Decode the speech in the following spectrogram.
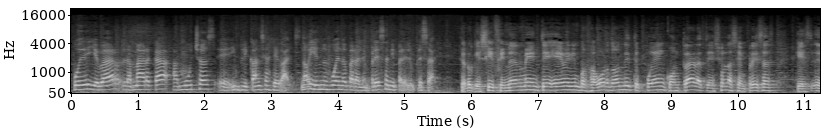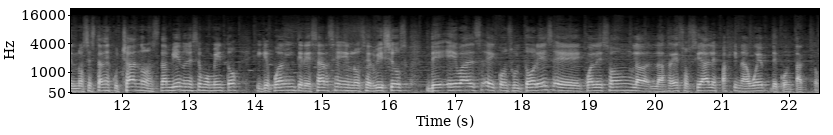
puede llevar la marca a muchas implicancias legales, ¿no? Y eso no es bueno para la empresa ni para el empresario. Claro que sí. Finalmente, Evelyn, por favor, ¿dónde te pueden encontrar, atención, las empresas que eh, nos están escuchando, nos están viendo en ese momento y que puedan interesarse en los servicios de Evals eh, Consultores? Eh, ¿Cuáles son las redes sociales, página web de contacto?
